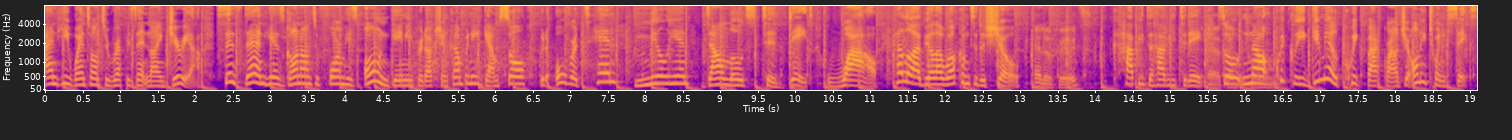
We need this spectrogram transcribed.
and he went on to represent Nigeria. Since then, he has gone on to form his own gaming production company, Gamsole, with over 10 million downloads to date. Wow. Hello, Abiola. Welcome to the show. Hello, Faith. Happy to have you today. Yeah, so, now, quickly, give me a quick background. You're only 26.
